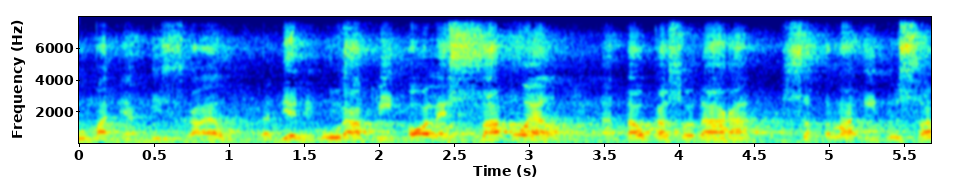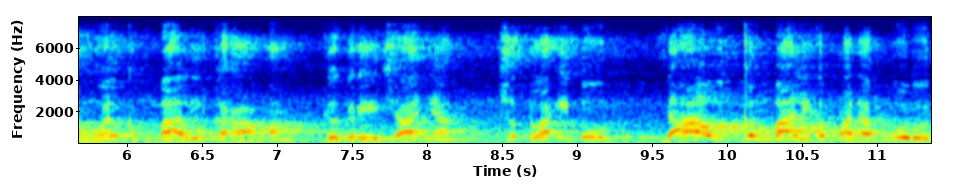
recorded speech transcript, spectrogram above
umatnya Israel. Dan dia diurapi oleh Samuel. Dan tahukah saudara setelah itu Samuel kembali ke Rama, ke gerejanya. Setelah itu Daud kembali kepada gurun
